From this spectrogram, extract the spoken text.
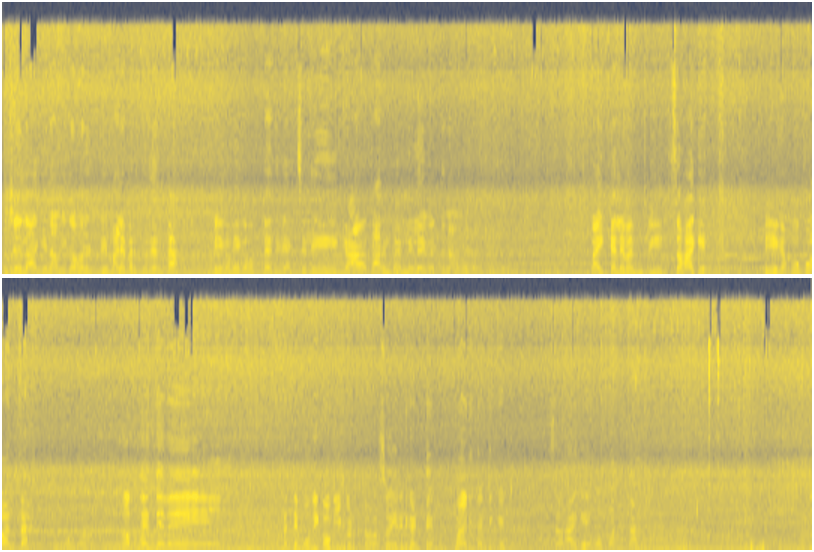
ಪೂಜೆಲ್ಲ ಆಗಿ ನಾವೀಗ ಹೊರಟ್ರಿ. ಮಳೆ ಬರ್ತದೆ ಅಂತ ಬೇಗ ಬೇಗ ಹೋಗ್ತಾ ಇದ್ದೀವಿ ಆ್ಯಕ್ಚುಲಿ ಕಾರಲ್ಲಿ ಬರಲಿಲ್ಲ ಇವತ್ತು ನಾವು. ಬೈಕಲ್ಲೇ ಬಂದ್ವಿ. ಸೊ ಹಾಗೆ ಬೇಗ ಹೋಗುವ ಅಂತ ಹೋಗ್ತಾ ಇದ್ದೇವೆ. ಮತ್ತೆ ಮೂವಿಗೆ ಹೋಗ್ಲಿಕ್ಕೆ ಉಂಟು. ಸೊ ಎರಡು ಗಂಟೆ ಬುಕ್ ಮಾಡಿದ ಟಿಕೆಟ್ ಸೊ ಹಾಗೆ ಹೋಗುವ ಅಂತ. ಬ-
